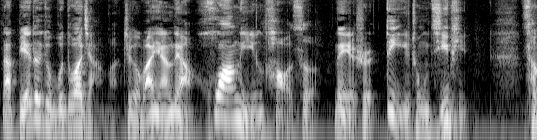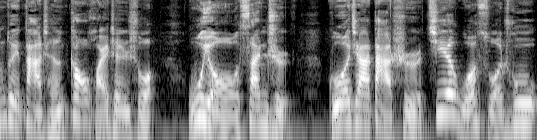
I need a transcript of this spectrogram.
那别的就不多讲了。这个完颜亮荒淫好色，那也是地中极品。曾对大臣高怀真说：“吾有三志，国家大事皆我所出。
